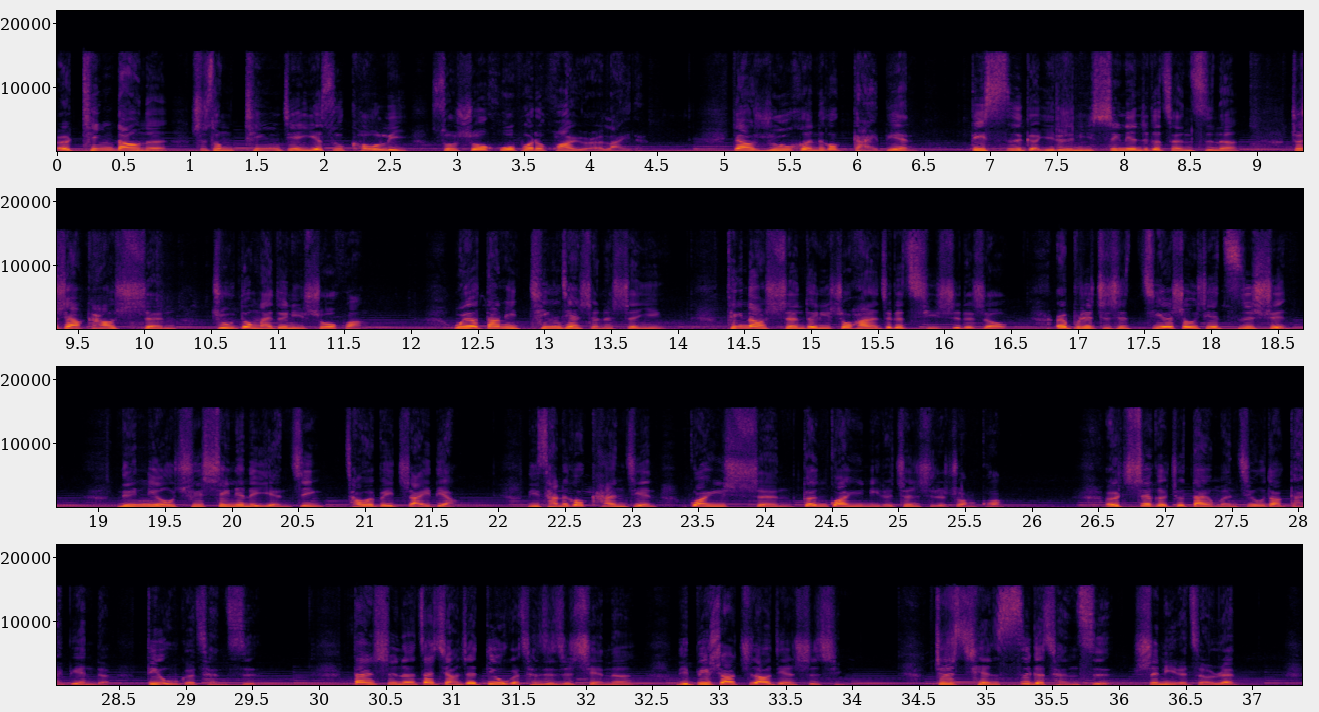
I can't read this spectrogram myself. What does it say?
而听到呢是从听见耶稣口里所说活泼的话语而来的。要如何能够改变第四个，也就是你信念这个层次呢？就是要靠神主动来对你说话。唯有当你听见神的声音，听到神对你说话的这个启示的时候，而不是只是接受一些资讯，你扭曲信念的眼镜才会被摘掉，你才能够看见关于神跟关于你的真实的状况。而这个就带我们进入到改变的第五个层次。但是呢，在讲这第五个层次之前呢，你必须要知道一件事情。就是前四个层次是你的责任，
